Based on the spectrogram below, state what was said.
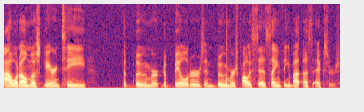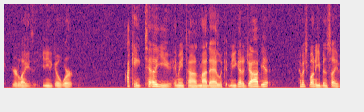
I would almost guarantee the boomer, the builders and boomers probably said the same thing about us Xers. You're lazy. You need to go work. I can't tell you how many times my dad looked at me. You got a job yet? How much money you been saving?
